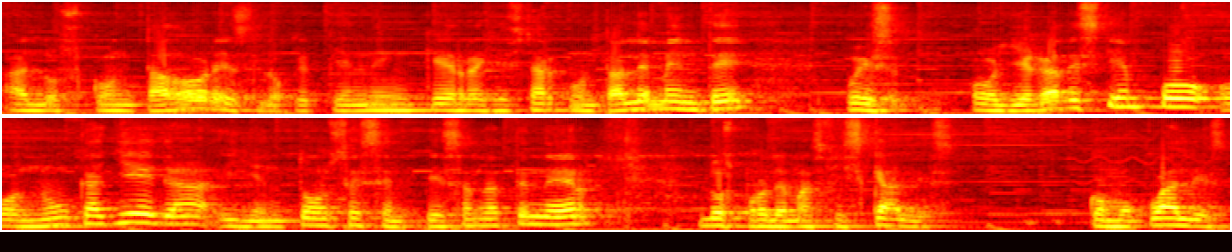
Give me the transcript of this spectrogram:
a los contadores lo que tienen que registrar contablemente, pues o llega a destiempo o nunca llega y entonces empiezan a tener los problemas fiscales, como cuáles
